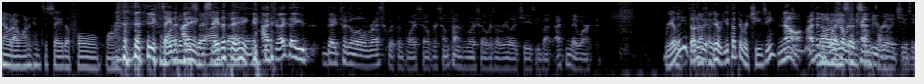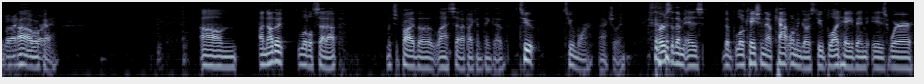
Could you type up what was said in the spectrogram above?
No, but I wanted him to say the full line. Say the wanted him to thing, say "I'm the Batman." thing. I feel like they they took a little risk with the voiceover. Sometimes voiceovers are really cheesy, but I think they worked. really? You It thought it they were- you thought they were cheesy? No, I think No, no, voiceovers said can be really cheesy, but I think Oh, they worked. okay. Um, another little setup, which is probably the last setup I can think of. Two, two more actually. First of them is the location that Catwoman goes to. Blüdhaven is where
